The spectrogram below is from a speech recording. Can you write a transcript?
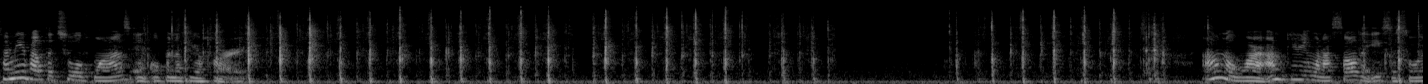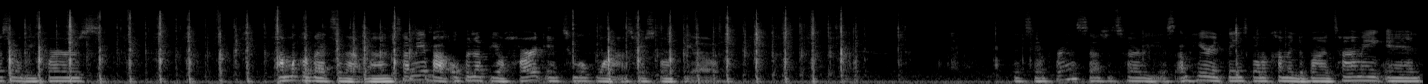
Tell me about the Two of Wands and open up your heart. I don't know why. I'm getting, when I saw the Ace of Swords in reverse, I'm going to go back to that one. Tell me about open up your heart and Two of Wands for Scorpio. The Temperance, Sagittarius. I'm hearing things going to come in divine timing and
